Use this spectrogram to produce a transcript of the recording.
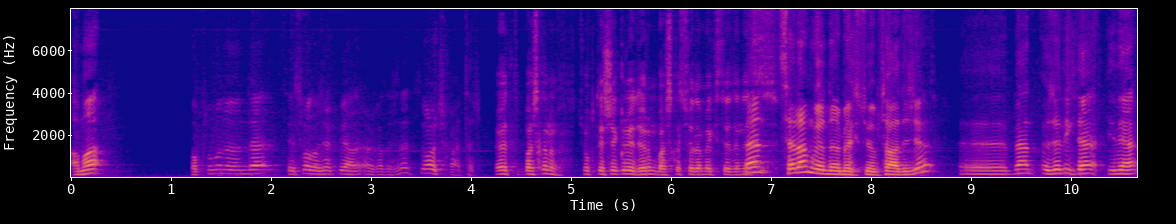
Ama toplumun önünde sesi olacak bir arkadaşı da zor çıkartır. Evet başkanım çok teşekkür ediyorum. Başka söylemek istediğiniz? Ben selam göndermek istiyorum sadece. Ee, ben özellikle yine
